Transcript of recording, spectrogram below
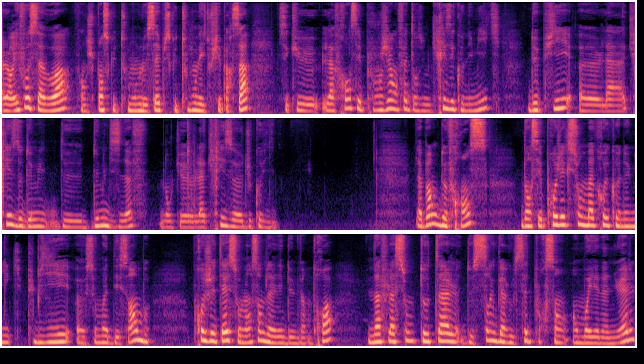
Alors il faut savoir, enfin je pense que tout le monde le sait puisque tout le monde est touché par ça, c'est que la France est plongée en fait dans une crise économique depuis euh, la crise de, 2019, donc euh, la crise du Covid. La Banque de France, dans ses projections macroéconomiques publiées euh, ce mois de décembre, projetait sur l'ensemble de l'année 2023 une inflation totale de 5,7% en moyenne annuelle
